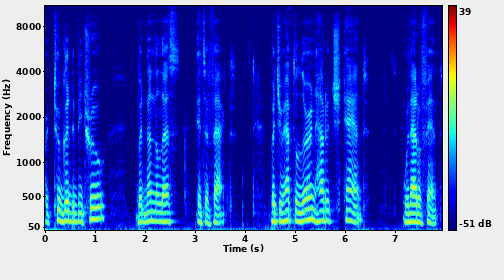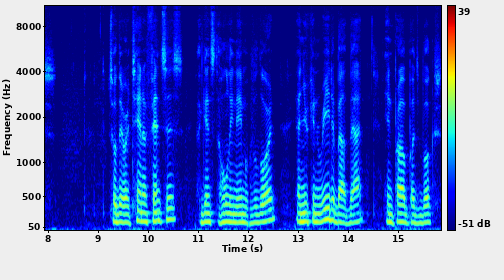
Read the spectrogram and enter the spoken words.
or too good to be true, but nonetheless it's a fact. But you have to learn how to chant without offense. So there are ten offenses against the holy name of the Lord, and you can read about that in Prabhupada's books.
